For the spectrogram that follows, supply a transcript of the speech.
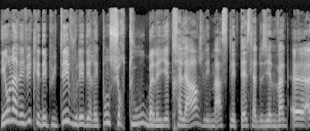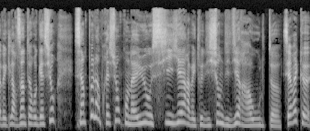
et on avait vu que les députés voulaient des réponses sur tout, balayer très large, les masques, les tests, la deuxième vague, euh, avec leurs interrogations. C'est un peu l'impression qu'on a eue aussi hier avec l'audition de Didier Raoult. C'est vrai que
